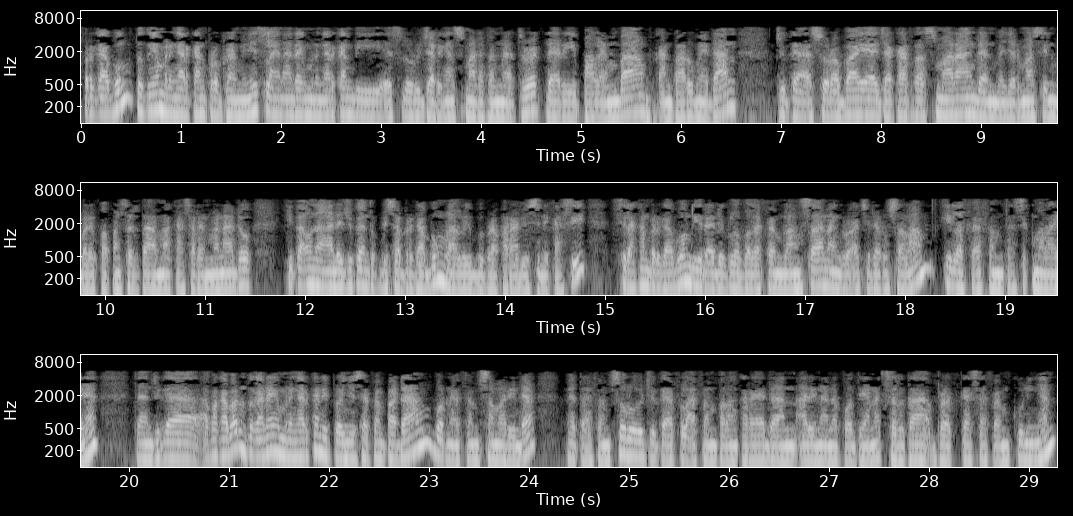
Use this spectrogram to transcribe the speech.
bergabung tentunya mendengarkan program ini selain Anda yang mendengarkan di seluruh jaringan Smart FM Network dari Palembang, Pekanbaru, Medan, juga Surabaya, Jakarta, Semarang dan Banjarmasin, Balikpapan serta Makassar dan Manado. Kita undang Anda juga untuk bisa bergabung melalui beberapa radio sindikasi. Silahkan bergabung di Radio Global FM Langsa, Nanggro Aceh Darussalam, Kilaf FM Tasikmalaya dan juga apa kabar untuk Anda yang mendengarkan di Pro FM Padang, Borneo FM Samarinda, Meta FM Solo, juga Fla FM Palangkaraya dan Arinana Pontianak serta Broadcast FM Kuningan,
